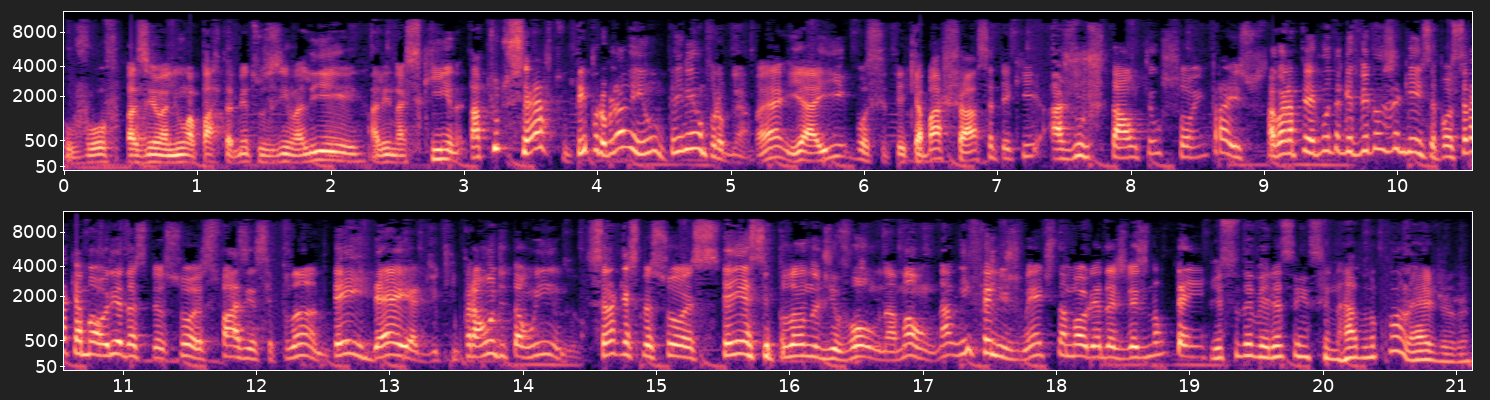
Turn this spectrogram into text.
eu vou fazer ali um apartamentozinho ali, ali na esquina. Tá tudo certo, não tem problema nenhum, não tem nenhum problema. Né? E aí você tem que abaixar, você tem que ajustar o teu sonho para isso. Agora a pergunta que fica é o seguinte: será que a maioria das pessoas fazem esse plano? Tem ideia de que para onde estão indo? Será que as pessoas têm esse plano de voo na mão? Infelizmente, na maioria das vezes não tem. Isso deveria ser ensinado no colégio, né?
